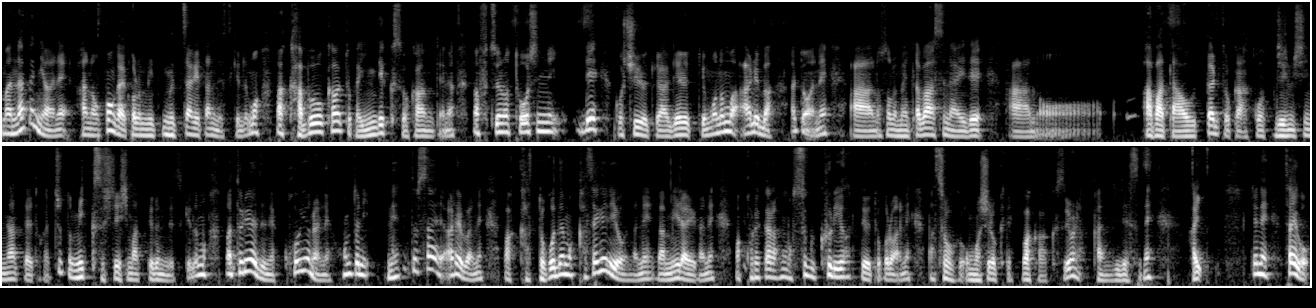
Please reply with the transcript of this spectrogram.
まあ、中にはねあの今回この 6, 6つ挙げたんですけども、まあ、株を買うとかインデックスを買うみたいな、まあ、普通の投資でこう収益を上げるっていうものもあればあとはねあのそのメタバース内であのアバターを売ったりとかこう地主になったりとかちょっとミックスしてしまってるんですけども、まあ、とりあえずねこういうようなね本当にネットさえあればね、まあ、どこでも稼げるようなね、まあ、未来がね、まこれからもうすぐ来るよっていうところはね、ますごく面白くてワクワクするような感じですね。はいでね、最後、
